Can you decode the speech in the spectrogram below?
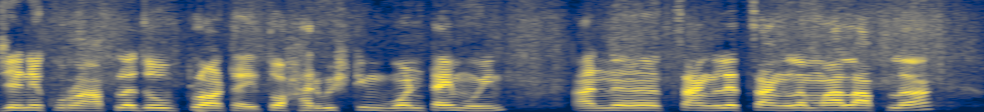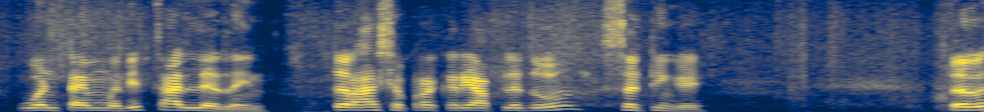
जेणेकरून आपला जो प्लॉट आहे तो हार्वेस्टिंग वन टाईम होईल आणि चांगल्या चांगला माल आपला वन टाईममध्ये चालल्या जाईल. तर अशा प्रकारे आपल्याजवळ सेटिंग आहे. तर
